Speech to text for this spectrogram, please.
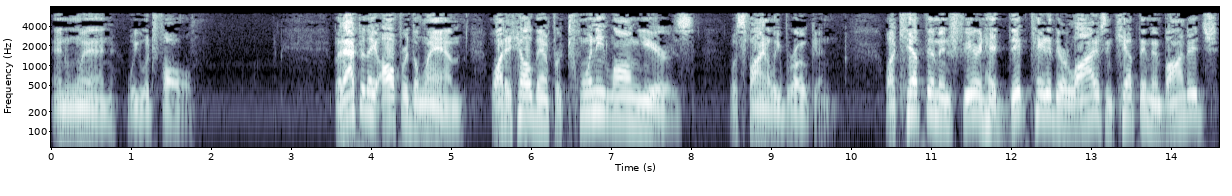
and when we would fall. But after they offered the lamb, what had held them for 20 long years was finally broken. What kept them in fear and had dictated their lives and kept them in bondage,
